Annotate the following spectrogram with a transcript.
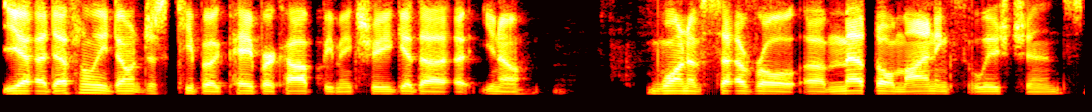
yeah, definitely don't just keep a paper copy. Make sure you get that, you know, one of several uh, metal mining solutions.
